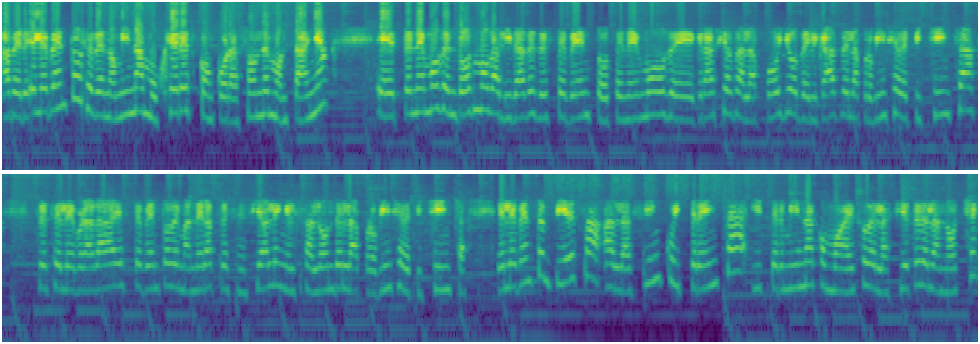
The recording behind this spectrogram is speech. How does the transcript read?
A ver, el evento se denomina Mujeres con Corazón de Montaña eh, tenemos en dos modalidades de este evento. Tenemos, eh, gracias al apoyo del gas de la provincia de Pichincha, se celebrará este evento de manera presencial en el salón de la provincia de Pichincha. El evento empieza a las 5 y 30 y termina como a eso de las 7 de la noche.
